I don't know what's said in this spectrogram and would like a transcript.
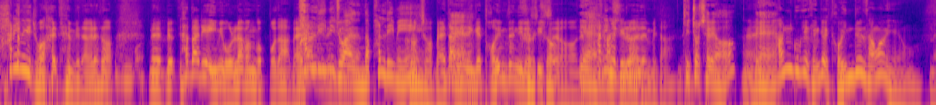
팔 힘이 좋아야 됩니다. 그래서 네, 사다리에 이미 올라간 것보다 팔림이 좋아야 된다. 팔림이 그렇죠. 매달리는 네. 게더 힘든 일일 그렇죠. 수 있어요. 네, 예. 팔 힘을 길러야 됩니다. 네. 기초 체력. 네. 네. 한국이 굉장히 더 힘든 상황이에요. 네.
